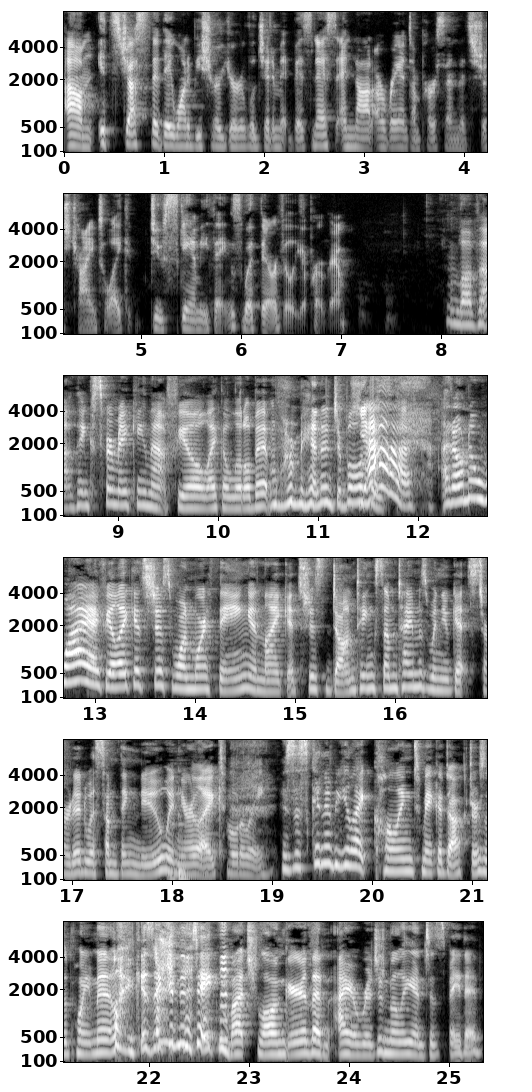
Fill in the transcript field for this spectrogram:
Um, it's just that they want to be sure you're a legitimate business and not a random person that's just trying to like do scammy things with their affiliate program. Love that. Thanks for making that feel like a little bit more manageable. Yeah. I don't know why. I feel like it's just one more thing and like it's just daunting sometimes when you get started with something new and you're like, totally. Is this going to be like calling to make a doctor's appointment? Like is it going to take much longer than I originally anticipated?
